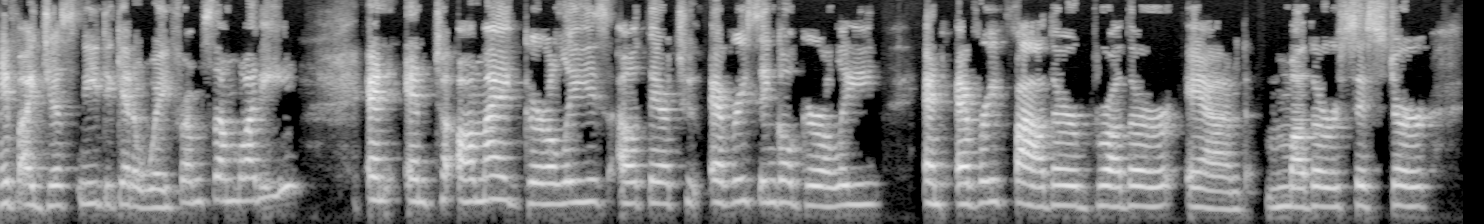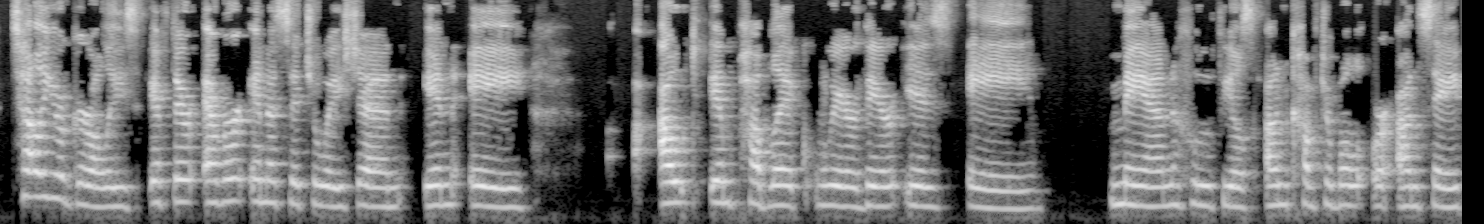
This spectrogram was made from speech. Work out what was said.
if I just need to get away from somebody. And, and to all my girlies out there, to every single girly and every father, brother, and mother, sister, tell your girlies if they're ever in a situation in a out in public where there is a man who feels uncomfortable or unsafe,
